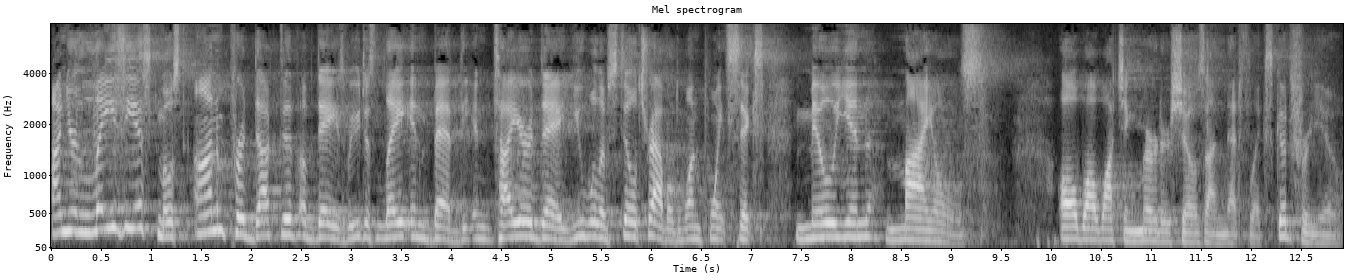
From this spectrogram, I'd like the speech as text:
On your laziest, most unproductive of days, where you just lay in bed the entire day, you will have still traveled 1.6 million miles all while watching murder shows on Netflix. Good for you.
